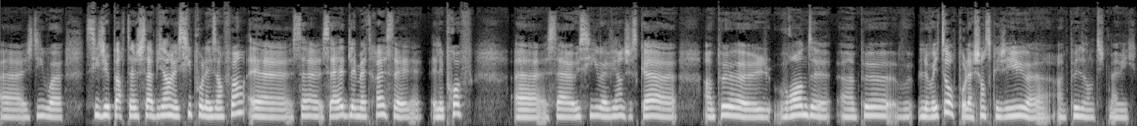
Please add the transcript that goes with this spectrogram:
Euh, je dis ouais, si je partage ça bien aussi pour les enfants, euh, ça, ça aide les maîtresses et, les profs. Euh, ça aussi ouais, vient jusqu'à euh, un peu euh, rendre un peu le retour pour la chance que j'ai eu euh, un peu dans toute ma vie.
